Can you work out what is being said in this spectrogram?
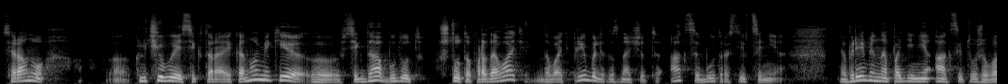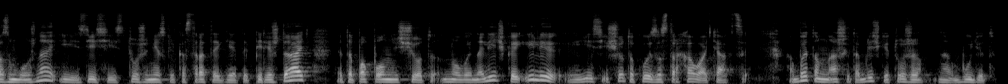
все равно ключевые сектора экономики э, всегда будут что-то продавать, давать прибыль, это значит акции будут расти в цене. Временное падение акций тоже возможно, и здесь есть тоже несколько стратегий. Это переждать, это пополнить счет новой наличкой, или есть еще такое застраховать акции. Об этом в нашей табличке тоже э, будет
